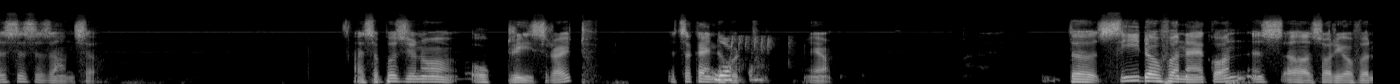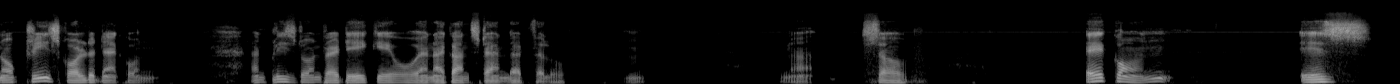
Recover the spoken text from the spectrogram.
this is his answer. I suppose you know oak trees, right? It's a kind Yes, of a yeah. The seed of an acorn is, uh, sorry, of an oak tree is called an acorn. And please don't write AKO and I can't stand that fellow. Mm. Nah. So, acorn is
